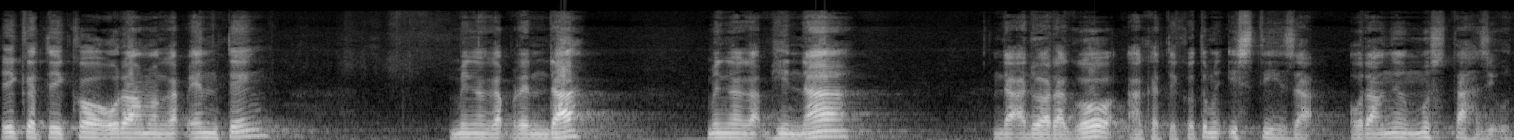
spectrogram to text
Jadi ketika orang menganggap enteng menganggap rendah menganggap hina tidak ada ragu ah, ketika itu istihza orangnya mustahziun.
